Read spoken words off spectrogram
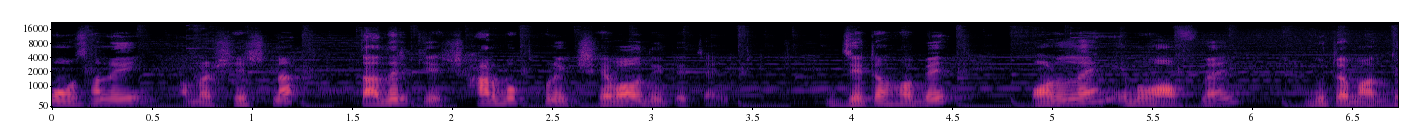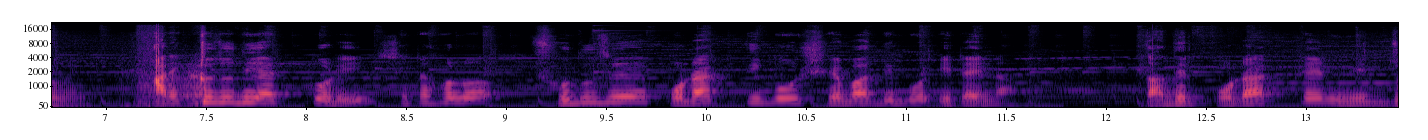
পৌঁছানোই আমরা শেষ না, তাদেরকে সার্বক্ষণিক সেবাও দিতে চাই, যেটা হবে অনলাইন এবং অফলাইন দুটা মাধ্যমে। আরেকটু যদি অ্যাড করি, সেটা হলো শুধু যে প্রোডাক্ট দিব, সেবা দিব, এটাই না। তাদের প্রোডাক্টের ন্যায্য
